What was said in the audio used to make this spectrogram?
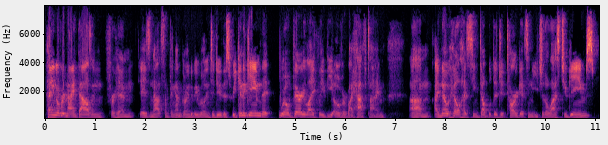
paying over 9000 for him is not something I'm going to be willing to do this week in a game that will very likely be over by halftime. Um, I know Hill has seen double digit targets in each of the last two games,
